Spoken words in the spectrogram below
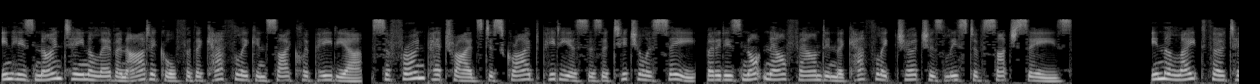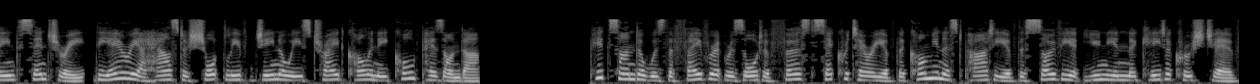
In his 1911 article for the Catholic Encyclopedia, Sophron Petrides described Pitius as a titular see, but it is not now found in the Catholic Church's list of such sees. In the late 13th century, the area housed a short-lived Genoese trade colony called Pezonda. Pitsunda was the favorite resort of first secretary of the Communist Party of the Soviet Union Nikita Khrushchev.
